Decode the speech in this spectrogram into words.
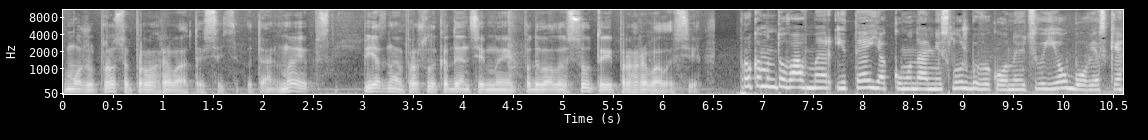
можу просто програвати всі ці питання. Ми я знаю, в прошлій каденції ми подавали в суд і програвали всі. Прокоментував мер і те, як комунальні служби виконують свої обов'язки:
